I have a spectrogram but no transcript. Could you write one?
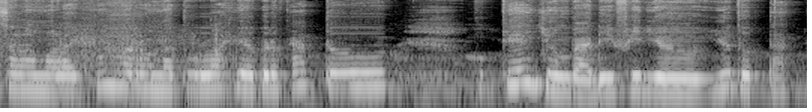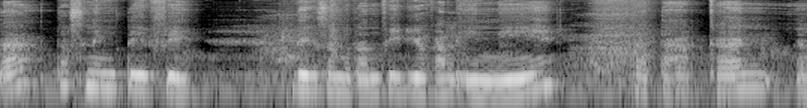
Assalamualaikum warahmatullahi wabarakatuh. Oke, jumpa di video youtube Tata Tasnim TV Di kesempatan video kali ini Tata akan e,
